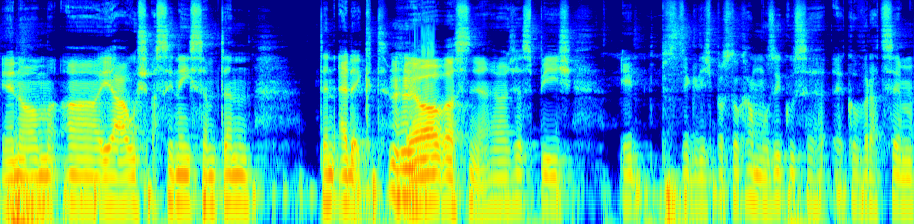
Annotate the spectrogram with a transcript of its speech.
jenom uh, já už asi nejsem ten ten addict, mm-hmm. jo, vlastně, jo, že spíš i prostě, když poslouchám muziku, se jako vracím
